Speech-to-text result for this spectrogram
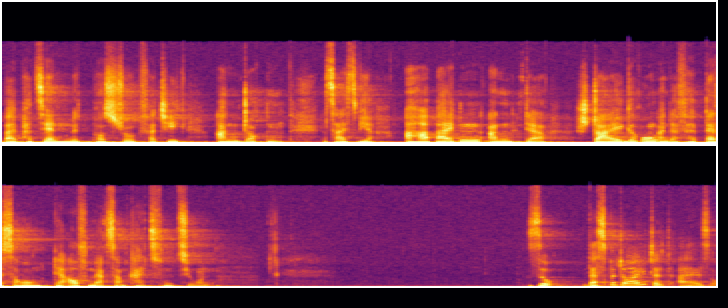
bei Patienten mit Post-Stroke-Fatigue andocken. Das heißt, wir arbeiten an der Steigerung, an der Verbesserung der Aufmerksamkeitsfunktionen. So, das bedeutet also,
